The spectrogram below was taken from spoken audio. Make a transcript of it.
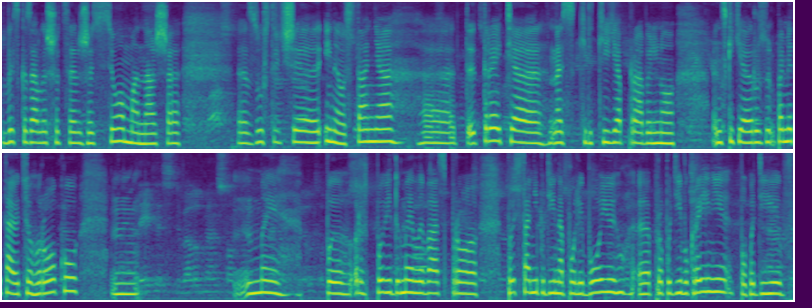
ви сказали, що це вже сьома наша е, зустріч е, і не остання. Е, Третя, наскільки я правильно, наскільки я пам'ятаю цього року. ми повідомили вас про останні події на полі бою, е, про події в Україні, про події в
